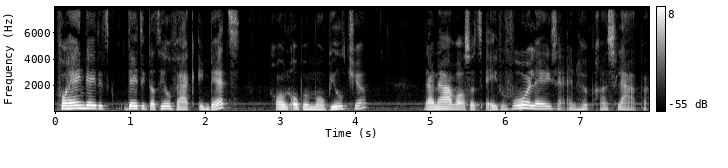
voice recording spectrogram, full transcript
Voorheen deed, deed ik dat heel vaak in bed, gewoon op een mobieltje. Daarna was het even voorlezen en hup gaan slapen.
